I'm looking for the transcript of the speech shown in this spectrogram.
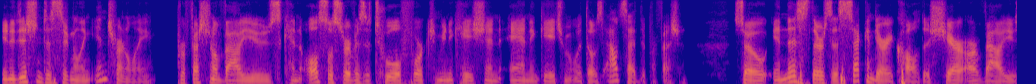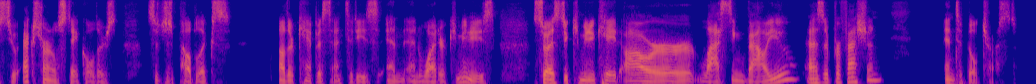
In addition to signaling internally, professional values can also serve as a tool for communication and engagement with those outside the profession. So in this, there's a secondary call to share our values to external stakeholders, such as publics, other campus entities, and, and wider communities, so as to communicate our lasting value as a profession and to build trust.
